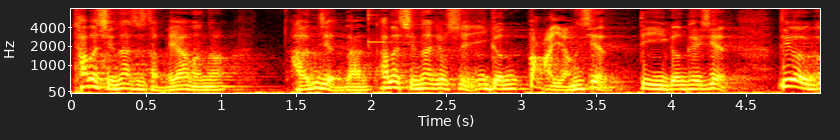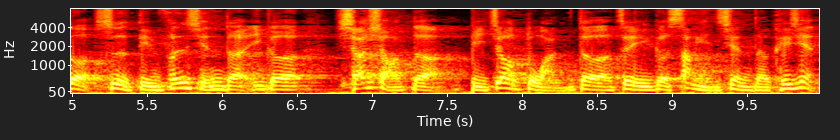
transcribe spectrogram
它的形态是怎么样的呢？很简单，它的形态就是一根大阳线，第一根 K 线，第二个是顶分型的一个小小的、比较短的这一个上影线的 K 线，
